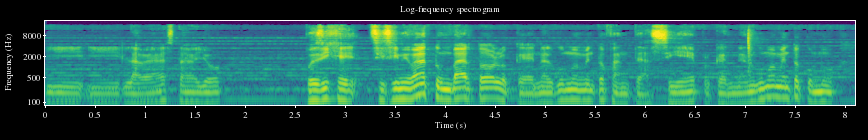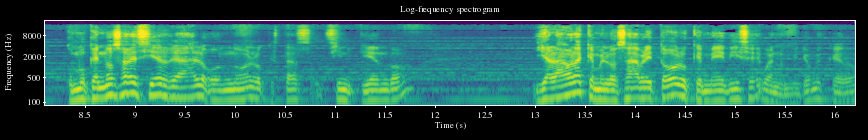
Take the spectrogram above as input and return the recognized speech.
Y, la verdad estaba yo, pues dije, si, si me van a tumbar todo lo que en algún momento fantaseé, porque en algún momento como, como que no sabes si es real o no lo que estás sintiendo, y a la hora que me los abre y todo lo que me dice, bueno, yo me quedo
